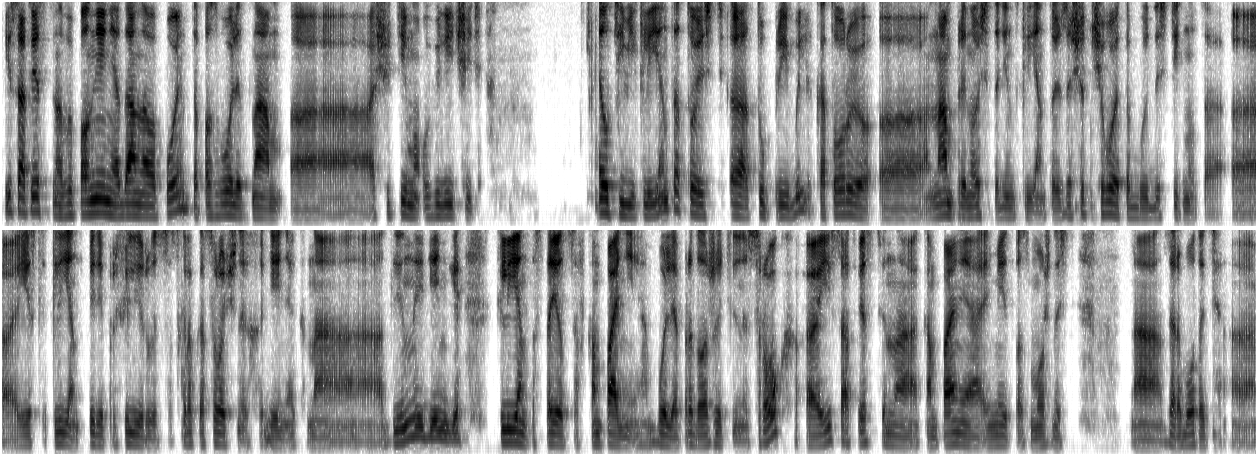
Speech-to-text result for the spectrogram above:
И, соответственно, выполнение данного поинта позволит нам э, ощутимо увеличить LTV клиента, то есть э, ту прибыль, которую э, нам приносит один клиент. То есть за счет чего это будет достигнуто, э, если клиент перепрофилируется с краткосрочных денег на длинные деньги, клиент остается в компании более продолжительный срок, э, и, соответственно, компания имеет возможность э, заработать э,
